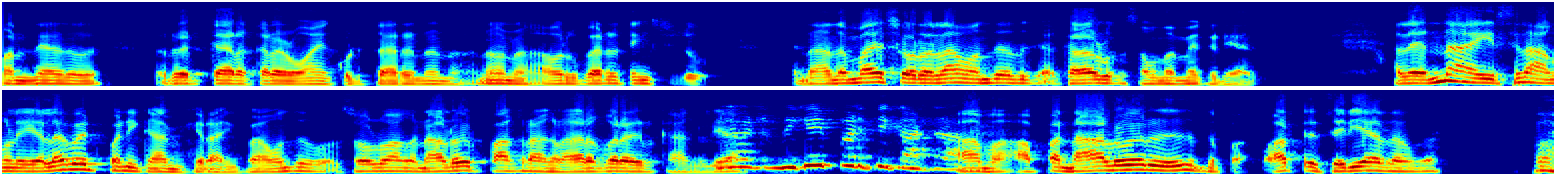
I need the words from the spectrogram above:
பண்ணேன் ரெட் கார் கடவுள் வாங்கி கொடுத்தாருன்னு அவருக்கு வேற திங்ஸ் டு அந்த மாதிரி சொல்லலாம் வந்து அது கடவுளுக்கு சம்மந்தமே கிடையாது. அது என்ன ஆயிடுச்சுன்னா அவங்கள எலவேட் பண்ணி காமிக்கிறாங்க. இப்போ வந்து சொல்லுவாங்க நாலு பேர் பார்க்குறாங்களா அரைக்குறை இருக்காங்க இல்லையா? மிகைப்படுத்தி காட்டுறாங்க. ஆமா. அப்ப நாலு பேர் இந்த வார்த்தை தெரியாதவங்க அப்பா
